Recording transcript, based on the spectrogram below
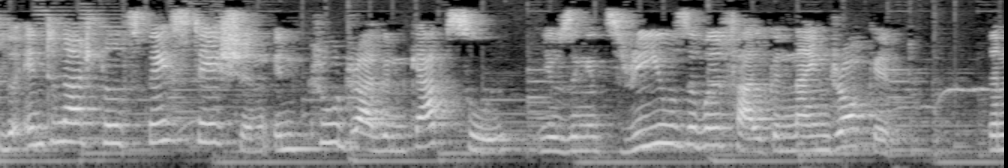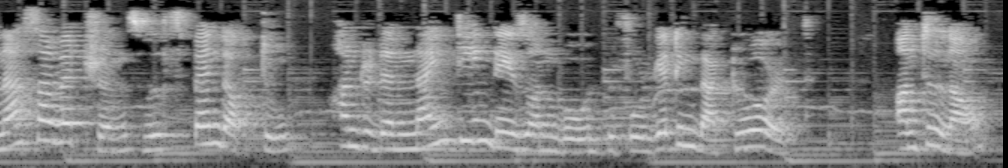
to the International Space Station in Crew Dragon capsule using its reusable Falcon 9 rocket. The NASA veterans will spend up to 119 days on board before getting back to Earth. Until now,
